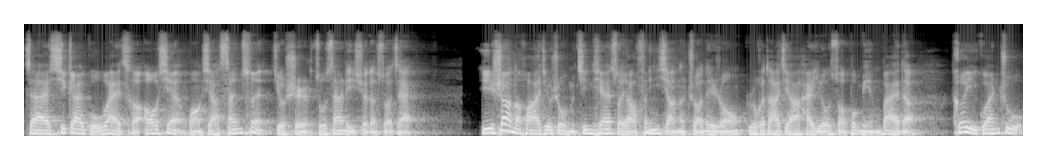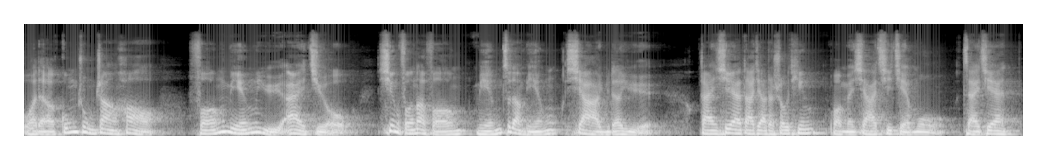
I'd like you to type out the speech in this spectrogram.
在膝盖骨外侧凹陷往下三寸就是足三里穴的所在。以上的话就是我们今天所要分享的主要内容。如果大家还有所不明白的，可以关注我的公众账号“冯明宇艾灸”，姓冯的冯，名字的名，下雨的雨。感谢大家的收听，我们下期节目再见。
